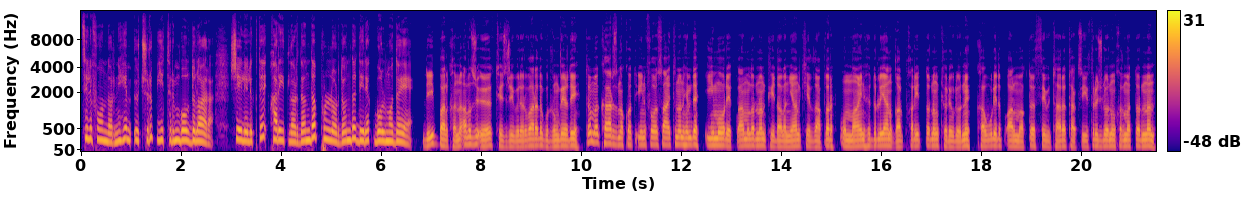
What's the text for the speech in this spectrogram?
telefonlaryny hem öçürip ýitirim boldular. Şeýlelikde, harytlardan-da, pullardan-da derek bolmady. Diýip, balkanly alyjy öz tejribeleri barada gürrüň berdi. TM Cars nokat info saýtyndan hem-de imo reklamalaryndan peýdalanýan kezzaplar onlaýn hödürleýän galp harytlarynyň töleglerini kabul edip almakda sebitara taksi sürüjileriniň hyzmatlaryndan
